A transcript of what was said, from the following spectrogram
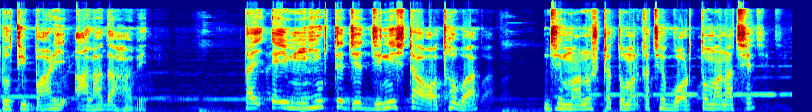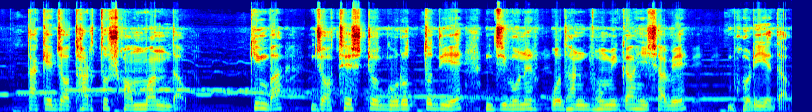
প্রতিবারই আলাদা হবে। তাই এই মুহূর্তে যে জিনিসটা অথবা যে মানুষটা তোমার কাছে বর্তমান আছে, তাকে যথার্থ সম্মান দাও, কিংবা যথেষ্ট গুরুত্ব দিয়ে জীবনের প্রধান ভূমিকা হিসাবে ভরিয়ে দাও।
